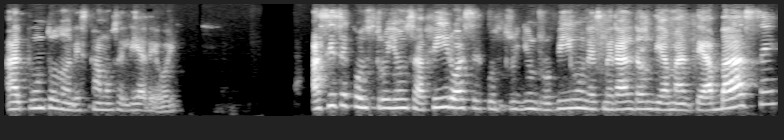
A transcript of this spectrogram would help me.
al punto donde estamos el día de hoy. Así se construye un zafiro, así se construye un rubí, una esmeralda, un diamante, a base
